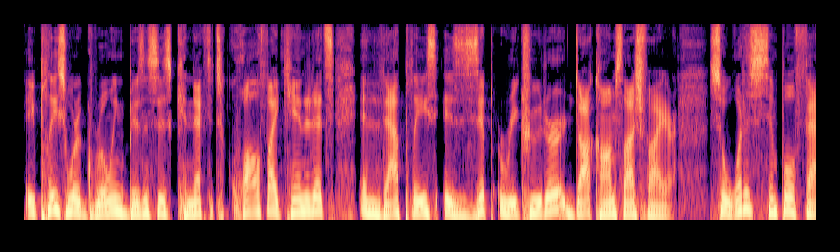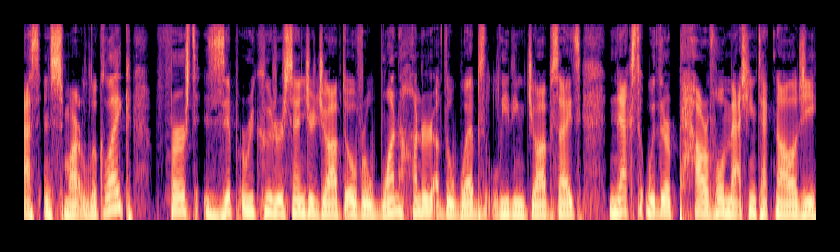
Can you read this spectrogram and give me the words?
A place where growing businesses connect to qualified candidates, and that place is ziprecruiter.com slash fire. So what does simple, fast, and smart look like? First, ZipRecruiter sends your job to over 100 of the web's leading job sites. Next, with their powerful matching technology,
